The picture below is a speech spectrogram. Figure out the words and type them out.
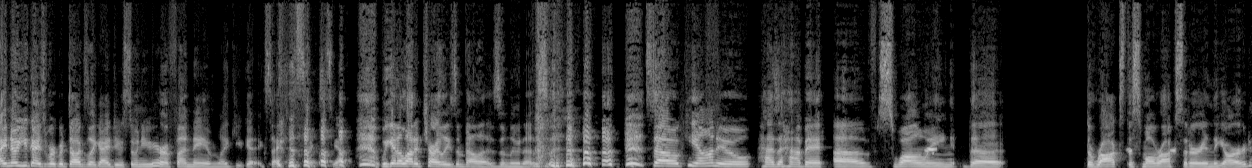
I know you guys work with dogs like I do. So when you hear a fun name, like you get excited. yeah. we get a lot of Charlies and Bellas and Lunas. so Keanu has a habit of swallowing the the rocks, the small rocks that are in the yard.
